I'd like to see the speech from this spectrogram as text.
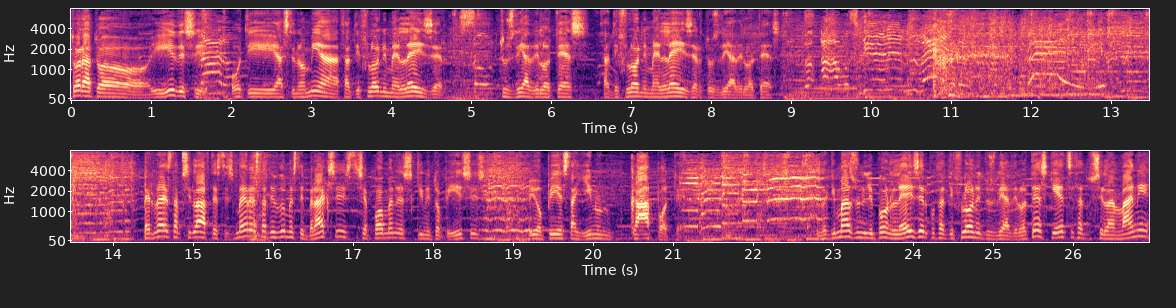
Τώρα το, η είδηση ότι η αστυνομία θα τυφλώνει με λέιζερ τους διαδηλωτές θα τυφλώνει με λέιζερ τους διαδηλωτές. Περνάει στα ψηλά αυτές τις μέρες Θα τη δούμε στην πράξη Στις επόμενες κινητοποιήσεις Οι οποίες θα γίνουν κάποτε. Δοκιμάζουν λοιπόν λέιζερ που θα τυφλώνει τους διαδηλωτές Και έτσι θα τους συλλαμβάνει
